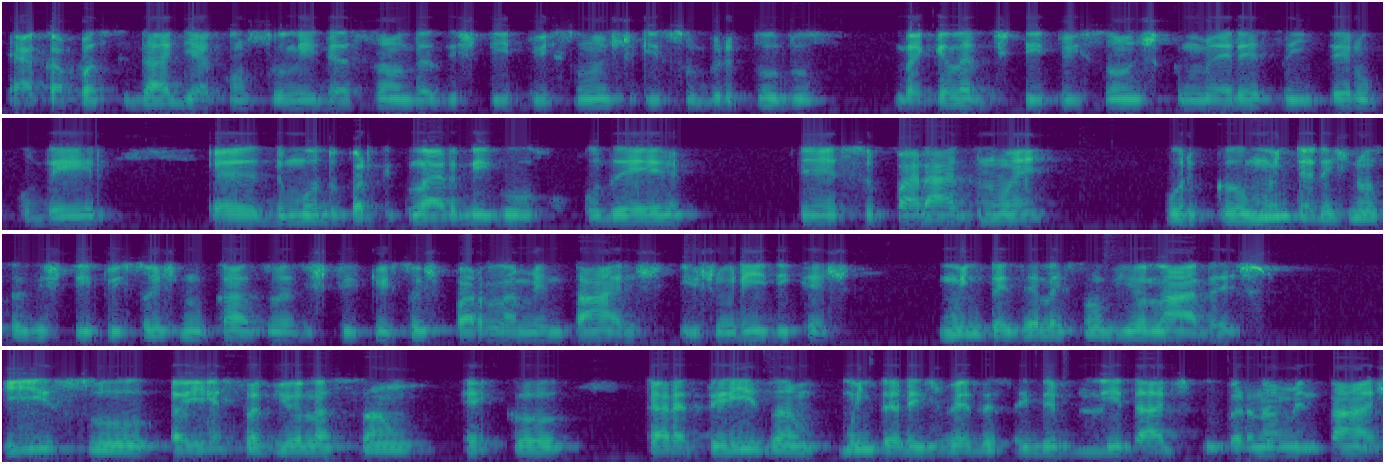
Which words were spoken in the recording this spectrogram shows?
é a capacidade e a consolidação das instituições e, sobretudo, daquelas instituições que merecem ter o poder, uh, de modo particular, digo, o poder uh, separado, não é? Porque muitas das nossas instituições, no caso as instituições parlamentares e jurídicas, muitas delas são violadas e isso, essa violação é que caracteriza muitas das vezes essas debilidades governamentais,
